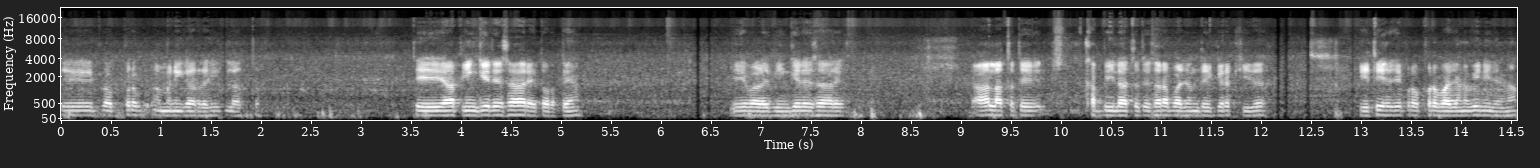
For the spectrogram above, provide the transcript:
ਤੇ ਪ੍ਰੋਪਰ ਕੰਮ ਨਹੀਂ ਕਰ ਰਹੀ ਲੱਤ। ਤੇ ਆ ਪਿੰਗੇ ਦੇ ਸਹਾਰੇ ਤੁਰਦੇ ਆ। ਇਹ ਵਾਲੇ ਪਿੰਗੇ ਦੇ ਸਹਾਰੇ। ਆਹ ਲੱਤ ਤੇ, ਖੱਬੀ ਲੱਤ ਤੇ ਸਾਰਾ ਵਜਨ ਦੇ ਕੇ ਰੱਖੀਦਾ ਇਹ ਤੇ ਹਜੇ ਪ੍ਰੋਪਰ ਵਜਨ ਵੀ ਨਹੀਂ ਦੇਣਾ।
